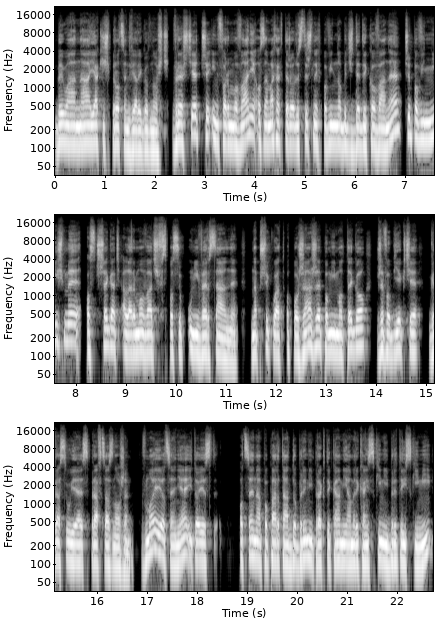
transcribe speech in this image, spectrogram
była na jakiś procent wiarygodności. Wreszcie, czy informowanie o zamachach terrorystycznych powinno być dedykowane, czy powinniśmy ostrzegać, alarmować w sposób uniwersalny, na przykład o pożarze, pomimo tego, że w obiekcie grasuje sprawca z nożem. W mojej ocenie, i to jest ocena poparta dobrymi praktykami amerykańskimi, brytyjskimi,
